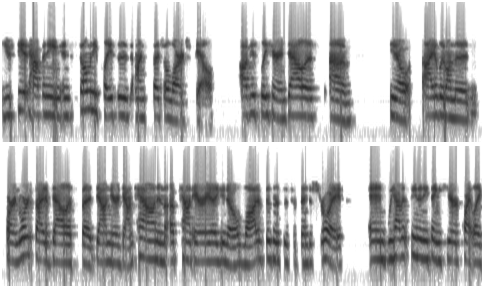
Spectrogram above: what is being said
you see it happening in so many places on such a large scale. Obviously, here in Dallas, um, you know, I live on the far north side of Dallas, but down near downtown in the uptown area, you know, a lot of businesses have been destroyed. And we haven't seen anything here quite like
